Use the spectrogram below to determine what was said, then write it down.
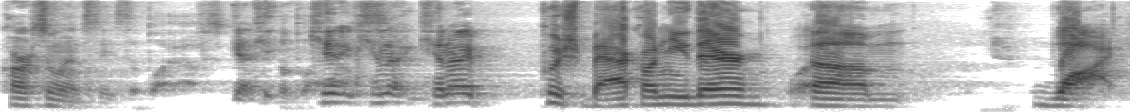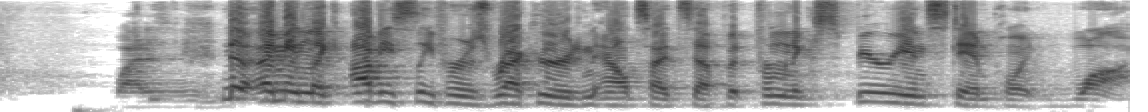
Carson Wentz needs the playoffs. Get to the playoffs. Can, can I can I push back on you there? Um, why? Why doesn't he? No, I mean like obviously for his record and outside stuff, but from an experience standpoint, why?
